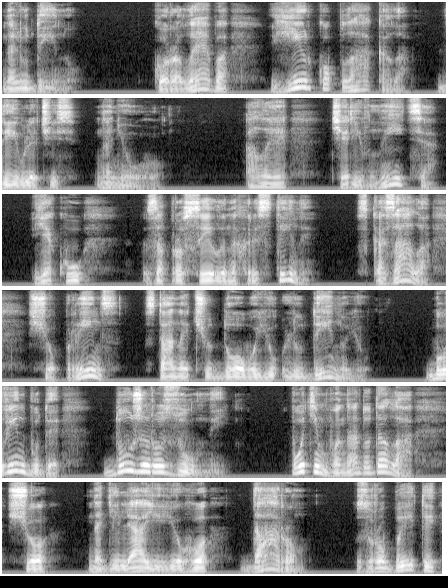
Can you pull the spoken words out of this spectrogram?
на людину. Королева гірко плакала, дивлячись на нього. Але чарівниця, яку запросили на хрестини, сказала, що принц стане чудовою людиною, бо він буде дуже розумний. Потім вона додала, що наділяє його даром зробити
